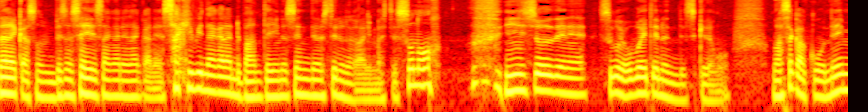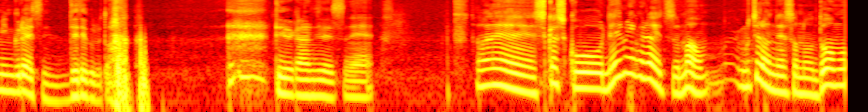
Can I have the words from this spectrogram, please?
誰かその別の声優さんがね、なんかね、叫びながらね、バンテリンの宣伝をしてるのがありまして、その 印象でね、すごい覚えてるんですけども、まさかこうネーミングライツに出てくるとは。っていう感じですね。ただね、しかしこう、ネーミングライツ、まあ、もちろんね、そのドーム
